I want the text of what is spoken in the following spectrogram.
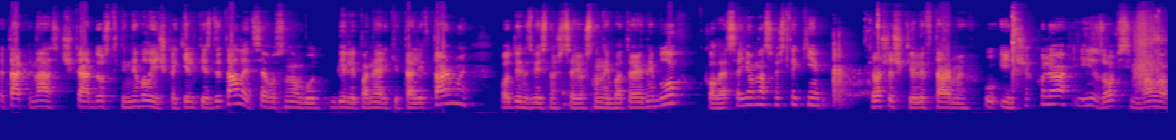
етапі нас чекає досить невеличка кількість деталей. Це в основному будуть білі панельки та ліфтарми. Один, звісно ж, цей основний батарейний блок. Колеса є у нас ось такі. Трошечки ліфтарми у інших кольорах і зовсім мало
